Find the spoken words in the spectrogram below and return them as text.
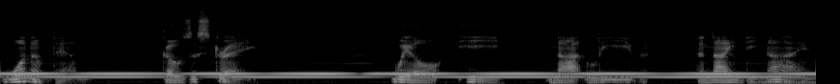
one of them goes astray, will he not leave the ninety nine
